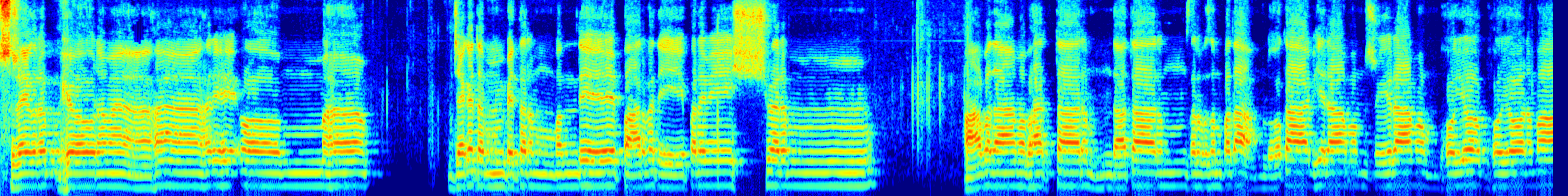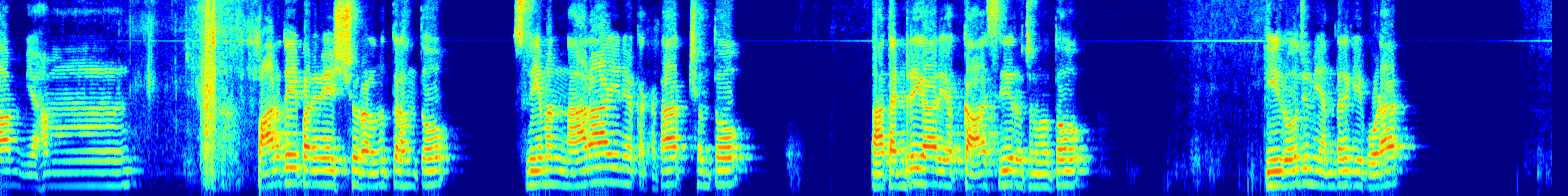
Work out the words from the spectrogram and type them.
శ్రీగురుభ్యో నమ హరి ఓం జగతం పితరం వందే పార్వతీ పరమేశ్వరం ఆపదామ భర్తారం దాతారం సర్వసంపదాం లోకాభిరామం శ్రీరామం భూయో భూయో నమామ్యహం పార్వతీ పరమేశ్వరుల అనుగ్రహంతో శ్రీమన్నారాయణ యొక్క కటాక్షంతో నా తండ్రి గారి యొక్క ఆశీర్వచనంతో ఈరోజు మీ అందరికీ కూడా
